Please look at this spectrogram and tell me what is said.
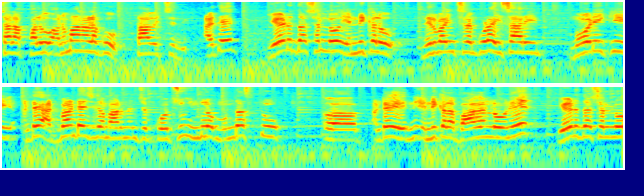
చాలా పలు అనుమానాలకు తావిచ్చింది. అయితే ఏడు దశల్లో ఎన్నికలు నిర్వహించడం కూడా ఈసారి మోడీకి అంటే అడ్వాంటేజ్గా మారిందని చెప్పుకోవచ్చు. ఇందులో ముందస్తు అంటే ఎన్ని- ఎన్నికల భాగంలోనే ఏడు దశల్లో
